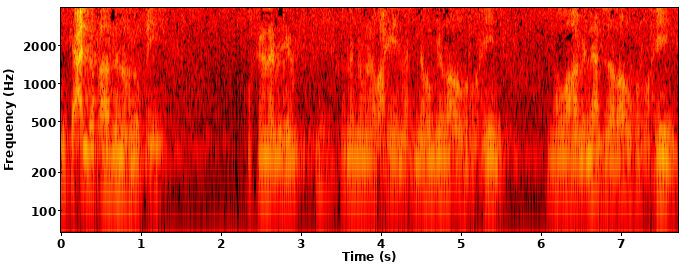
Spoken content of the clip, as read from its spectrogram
لتعلقها بالمخلوقين. وكان بهم كان بهم رحيما إنه بهم رؤوف رحيم. إن الله بالناس لرؤوف رحيم.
